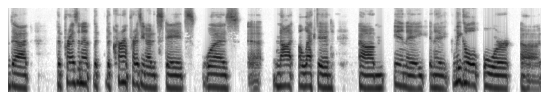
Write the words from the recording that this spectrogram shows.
that the president, the, the current president of the United States, was uh, not elected um, in a in a legal or uh,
